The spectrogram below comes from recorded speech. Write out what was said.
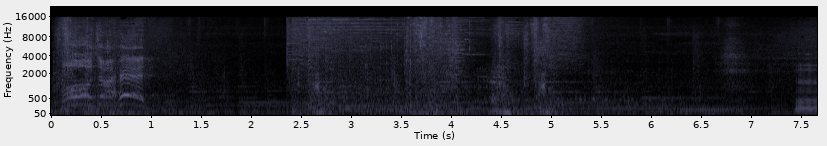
Forge ahead! Hmm.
